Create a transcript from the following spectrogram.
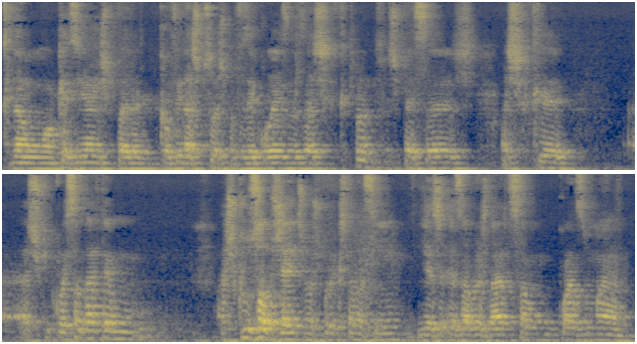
que dão ocasiões para convidar as pessoas para fazer coisas. Acho que, pronto, as peças. Acho que. Acho que a coleção de arte é um. Acho que os objetos, vamos por a questão assim, e as, as obras de arte são quase uma.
